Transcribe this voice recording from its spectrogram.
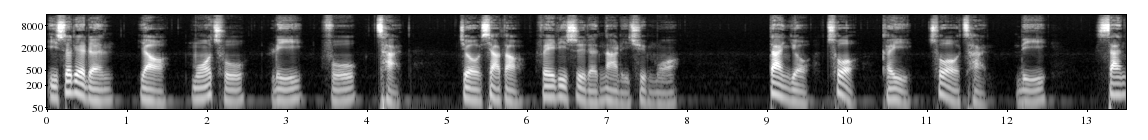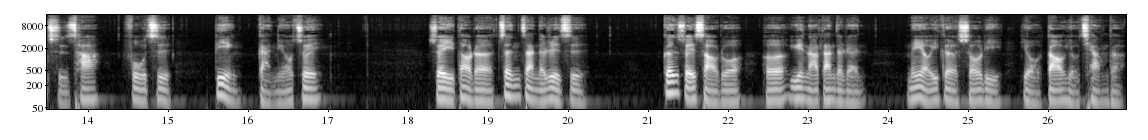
以色列人要磨锄、犁、斧、铲。就下到非利士人那里去磨，但有错可以错铲犁、三尺叉、斧子，并赶牛追。所以到了征战的日子，跟随扫罗和约拿单的人，没有一个手里有刀有枪的，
